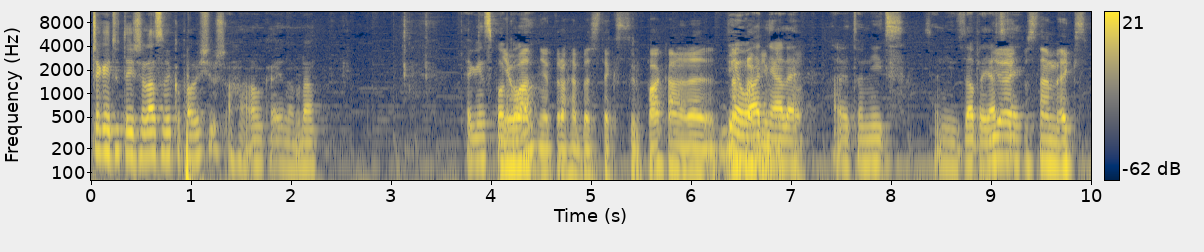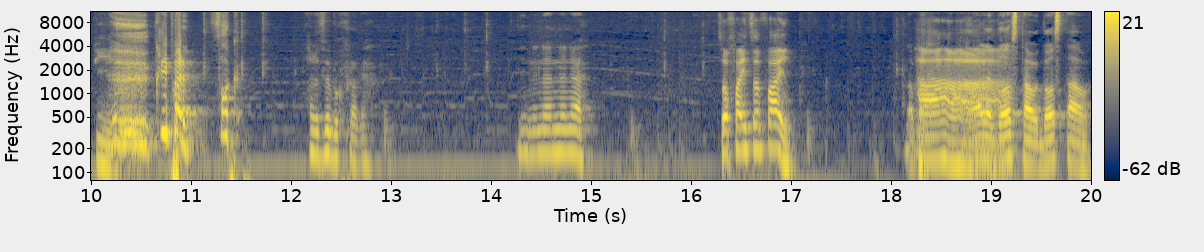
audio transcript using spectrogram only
Czekaj, tutaj żelazo wykopałeś już? Aha, okej, dobra. Tak więc spoko. Nieładnie trochę bez tekstur paka, ale. Nie naprawimy ładnie, ale, ale to nic. To nic. Dobra, ja tutaj... dostałem XP. Creeper! Fuck! Ale wybuch prawie. Nie, nie, nie, nie, nie. Cofaj, cofaj! Dobra, ale dostał, dostał.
